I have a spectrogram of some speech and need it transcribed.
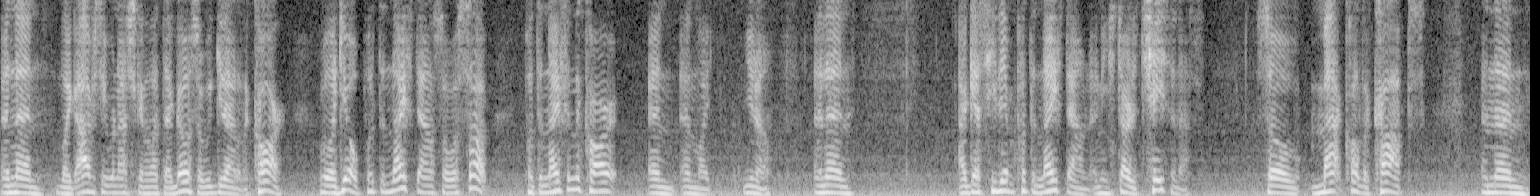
And then, like, obviously, we're not just gonna let that go, so we get out of the car. We're like, yo, put the knife down, so what's up? Put the knife in the car, and, and like, you know. And then, I guess he didn't put the knife down, and he started chasing us. So, Matt called the cops, and then,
